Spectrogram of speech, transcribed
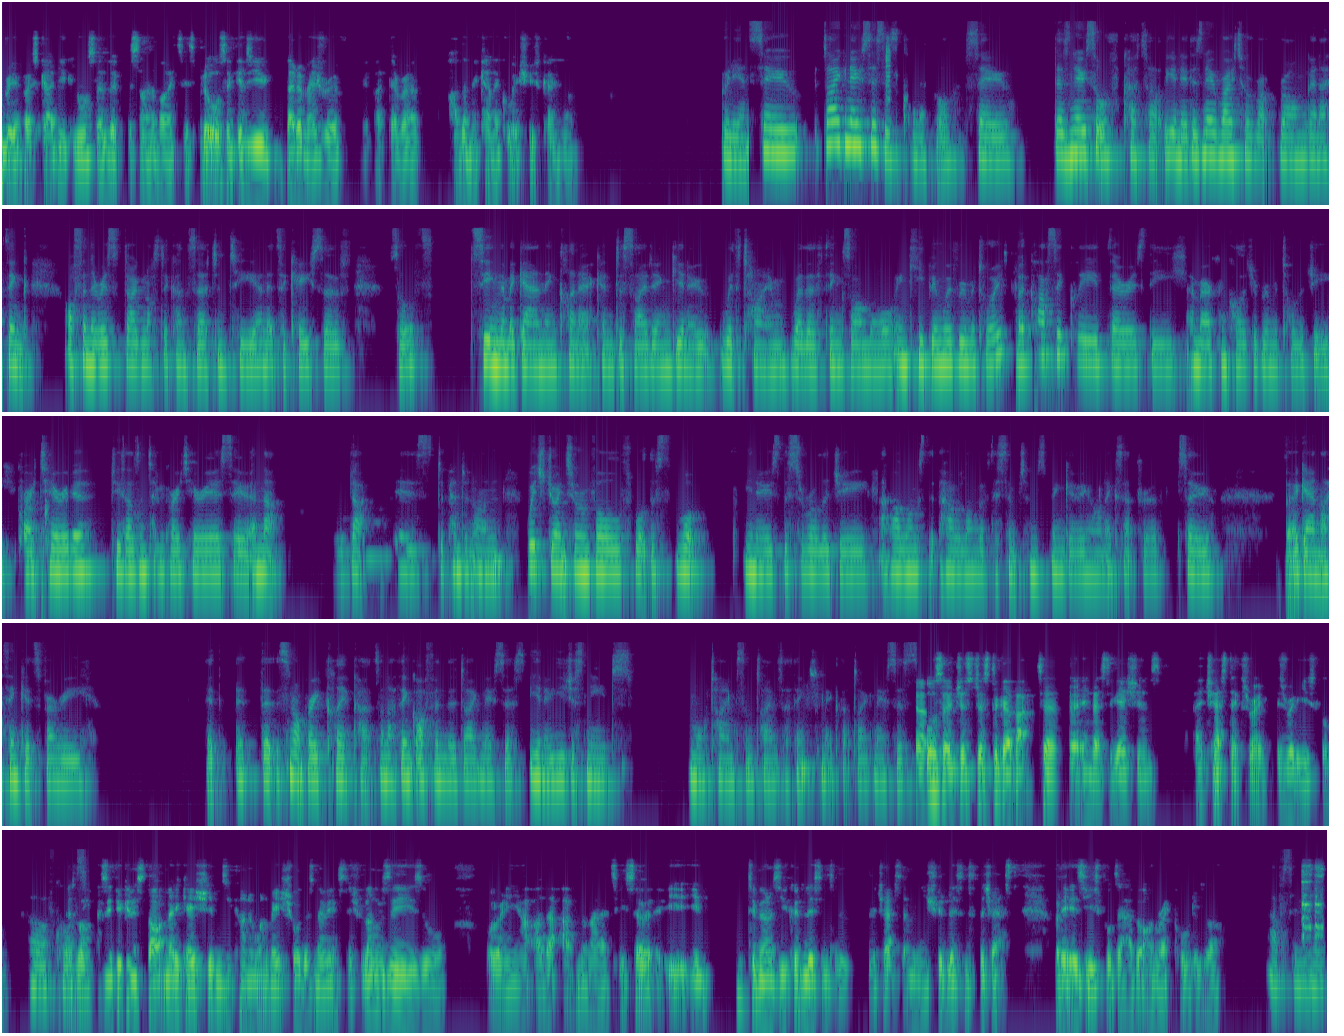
pre and post GAD, you can also look for synovitis, but it also gives you better measure of if there are other mechanical issues going on. Brilliant. So diagnosis is clinical. So there's no sort of cut off, you know, there's no right or wrong. And I think often there is diagnostic uncertainty and it's a case of sort of seeing them again in clinic and deciding, you know, with time whether things are more in keeping with rheumatoid. But classically, there is the American College of Rheumatology criteria, 2010 criteria. So, and that that is dependent on which joints are involved, what the what you know is the serology, how long the, how long have the symptoms been going on, etc. So, but again, I think it's very it, it it's not very clear cut, and I think often the diagnosis, you know, you just need more time sometimes. I think to make that diagnosis. Uh, also, just just to go back to investigations, a chest X-ray is really useful. Oh, of course. As well, because if you're going to start medications, you kind of want to make sure there's no interstitial lung disease or or any other abnormality. So, you, to be honest, you could listen to the chest. I mean, you should listen to the chest, but it is useful to have it on record as well. Absolutely.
